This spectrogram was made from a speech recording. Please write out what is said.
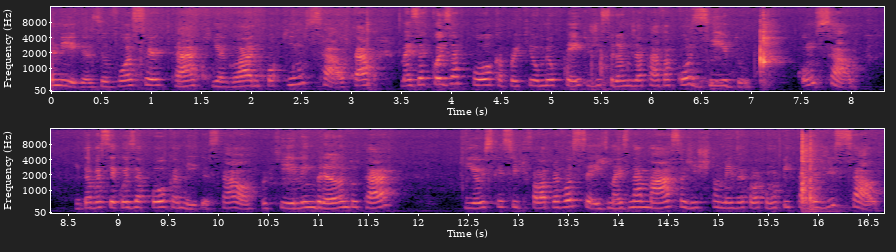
Amigas, eu vou acertar aqui agora um pouquinho de sal, tá? Mas é coisa pouca, porque o meu peito de frango já tava cozido com sal. Então, vai ser coisa pouca, amigas, tá? Ó, porque lembrando, tá? Que eu esqueci de falar pra vocês, mas na massa a gente também vai colocar uma pitada de sal.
